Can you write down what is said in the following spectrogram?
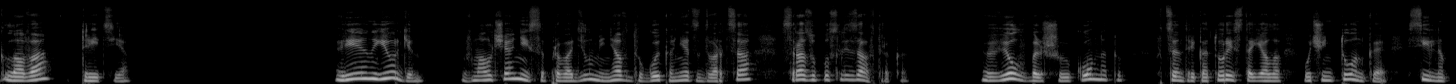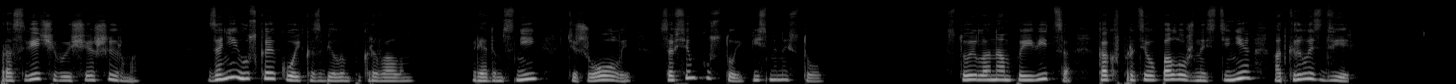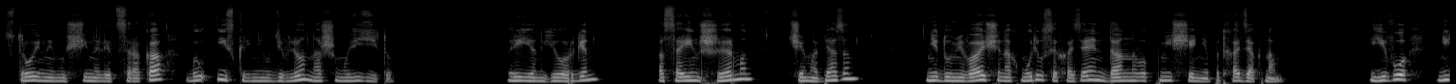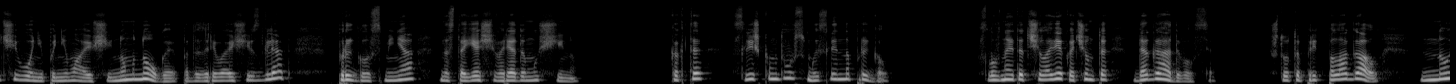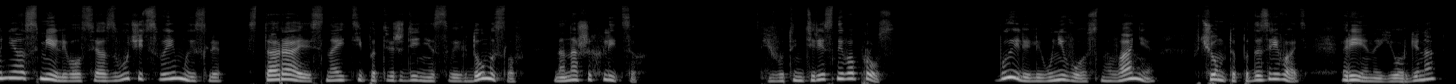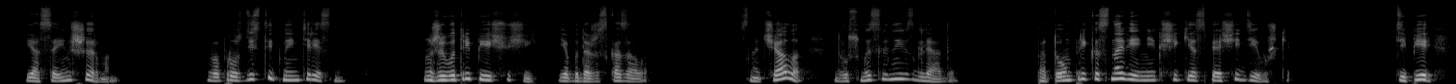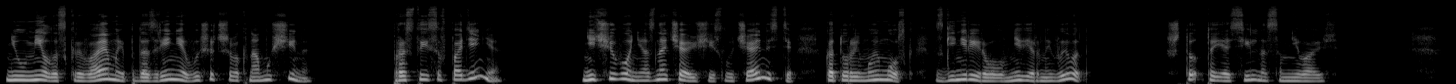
Глава третья Риен Йорген в молчании сопроводил меня в другой конец дворца сразу после завтрака. Ввел в большую комнату, в центре которой стояла очень тонкая, сильно просвечивающая ширма. За ней узкая койка с белым покрывалом. Рядом с ней тяжелый, совсем пустой письменный стол. Стоило нам появиться, как в противоположной стене открылась дверь. Стройный мужчина лет сорока был искренне удивлен нашему визиту. «Риен Йорген? Асаин Шерман? Чем обязан?» Недоумевающе нахмурился хозяин данного помещения, подходя к нам. Его ничего не понимающий, но многое подозревающий взгляд прыгал с меня, настоящего рядом мужчину. Как-то слишком двусмысленно прыгал. Словно этот человек о чем-то догадывался, что-то предполагал, но не осмеливался озвучить свои мысли, стараясь найти подтверждение своих домыслов на наших лицах. И вот интересный вопрос. Были ли у него основания в чем-то подозревать Риена Йоргена и Асейн Шерман? Вопрос действительно интересный. Животрепещущий, я бы даже сказала. Сначала двусмысленные взгляды. Потом прикосновение к щеке спящей девушки. Теперь неумело скрываемые подозрения вышедшего к нам мужчины. Простые совпадения? Ничего не означающие случайности, которые мой мозг сгенерировал в неверный вывод? Что-то я сильно сомневаюсь.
